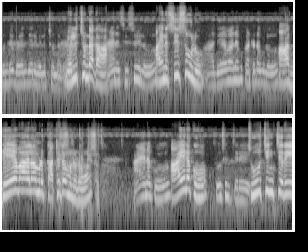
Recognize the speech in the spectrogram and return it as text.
నుండి బయలుదేరి వెలుచుండగా. వెలుచుండగా ఆయన శిశువులు ఆయన శిశువులు ఆ దేవాలయం కట్టడంలో ఆ దేవాలయముడు కట్టడములను ఆయనకు ఆయనకు సూచించరే. సూచించరి.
